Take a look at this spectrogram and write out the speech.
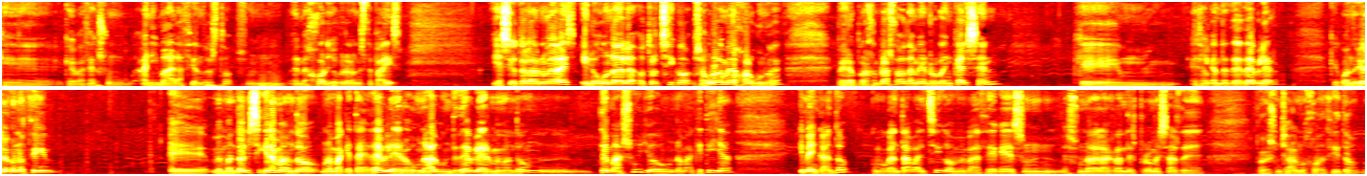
que, que me parece que es un animal haciendo esto, es un- el mejor yo creo en este país. Y ha sido todas las novedades. Y luego uno de otro chico, seguro que me dejo alguno, ¿eh? Pero por ejemplo ha estado también Rubén Kelsen, que mm, es el cantante de Debler, que cuando yo lo conocí eh, me mandó, ni siquiera me mandó una maqueta de Debler o un álbum de Debler, me mandó un tema suyo, una maquetilla, y me encantó como cantaba el chico. Me parecía que es, es una de las grandes promesas de. porque es un chaval muy jovencito.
